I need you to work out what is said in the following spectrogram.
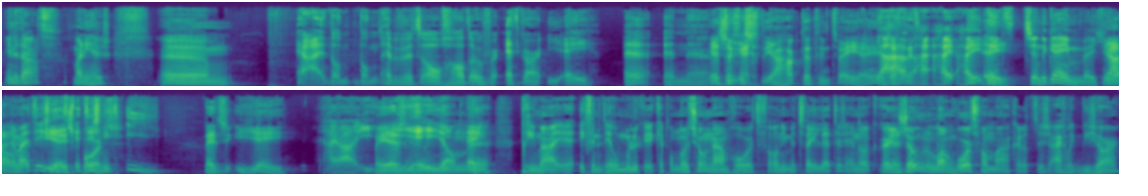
inderdaad, maar niet heus. Ehm, ja, dan, dan hebben we het al gehad over Edgar IE. Hè? En, eh, Jij zegt echt, ja, hakt het in tweeën, hè? Je Ja, zegt echt- hij, hij, hij EA. denkt, het is in de game, weet je Ja, wel. ja, maar het is, EA niet, het is niet I. nee, het is IJ. Ja, ja, I, Maar IE dan. Eh, prima. Ik vind het heel moeilijk. Ik heb nog nooit zo'n naam gehoord. Vooral niet met twee letters. En dan kan je er zo'n lang woord van maken. Dat is eigenlijk bizar.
